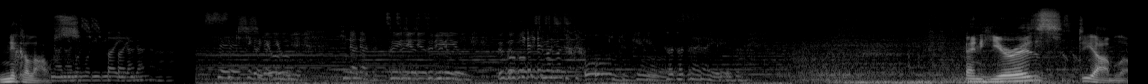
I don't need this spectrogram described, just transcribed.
Nikolaus. And here is Diablo.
